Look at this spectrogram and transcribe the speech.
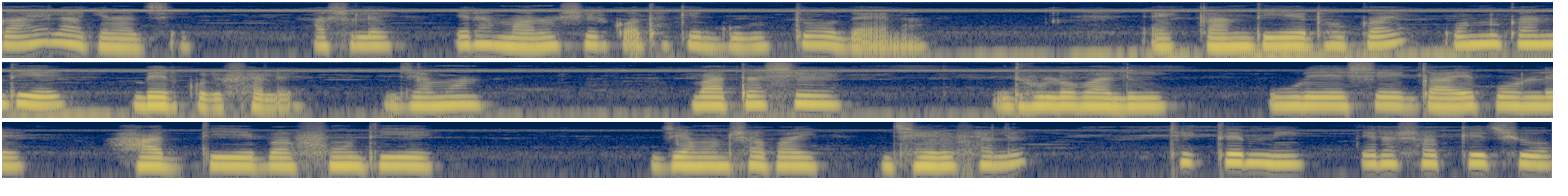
গায়ে লাগে না যে। আসলে এরা মানুষের কথাকে গুরুত্বও দেয় না। এক কান দিয়ে ঢোকায়, অন্য কান দিয়ে বের করে ফেলে। যেমন বাতাসে ধুলোবালি, উড়ে এসে গায়ে পড়লে হাত দিয়ে বা ফুঁ দিয়ে যেমন সবাই ঝেড়ে ফেলে, ঠিক তেমনি এরা সব কিছু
